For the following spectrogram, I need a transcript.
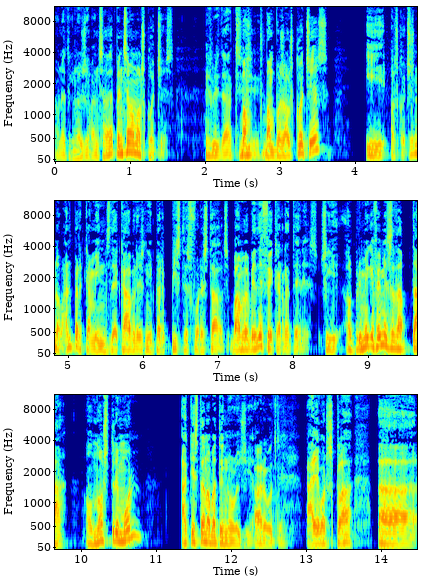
una tecnologia avançada, pensem en els cotxes. és veritat, sí, vam, sí. vam posar els cotxes i els cotxes no van per camins de cabres ni per pistes forestals. Vam haver de fer carreteres. O sigui, el primer que fem és adaptar el nostre món a aquesta nova tecnologia. Ara ho entenc. Ah, llavors, clar, eh,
